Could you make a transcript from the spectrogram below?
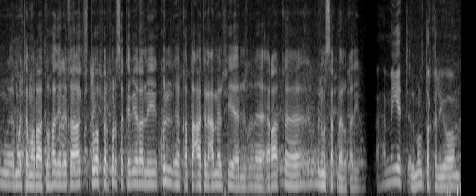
المؤتمرات وهذه اللقاءات توفر فرصة كبيرة لكل قطاعات العمل في العراق بالمستقبل القريب. أهمية الملتقى اليوم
